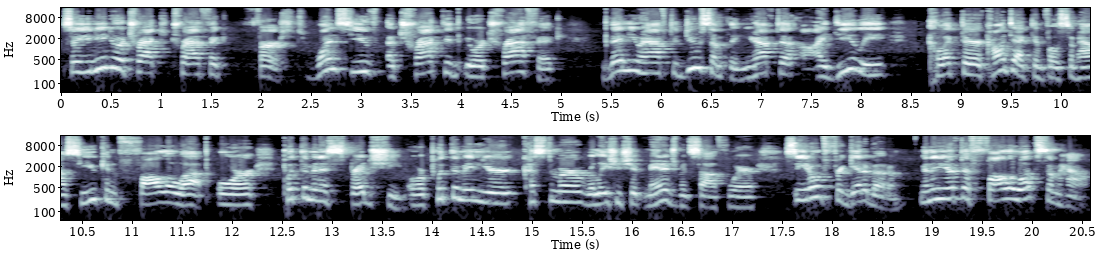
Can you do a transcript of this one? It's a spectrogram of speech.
So, you need to attract traffic first. Once you've attracted your traffic, then you have to do something. You have to ideally collect their contact info somehow so you can follow up or put them in a spreadsheet or put them in your customer relationship management software so you don't forget about them. And then you have to follow up somehow,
